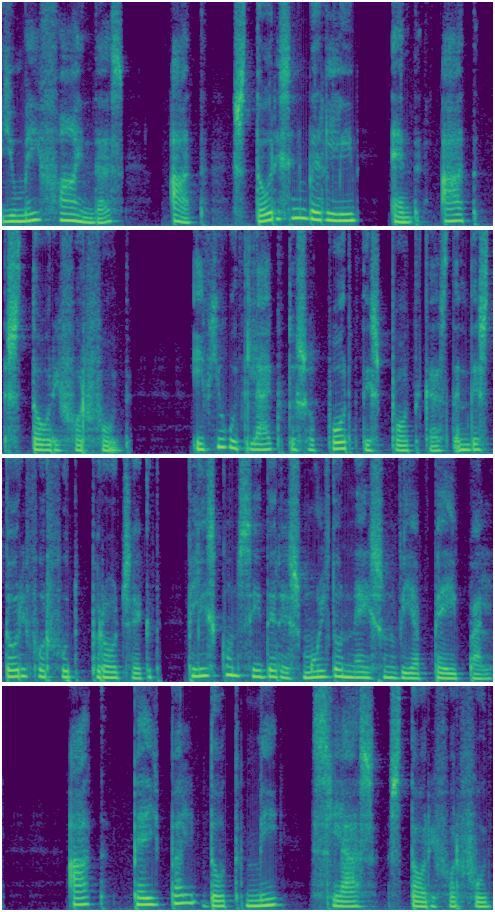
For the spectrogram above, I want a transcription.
you may find us at Stories in Berlin and at Story for Food. If you would like to support this podcast and the Story for Food project, please consider a small donation via PayPal at paypal.me slash storyforfood.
